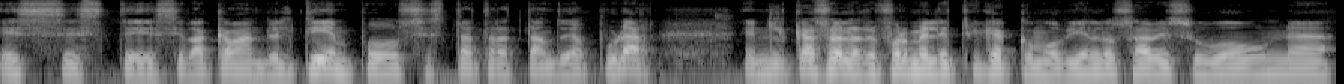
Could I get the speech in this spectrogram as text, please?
es este se va acabando el tiempo, se está tratando de apurar. En el caso de la reforma eléctrica, como bien lo sabes, hubo una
